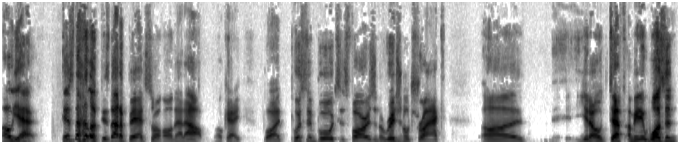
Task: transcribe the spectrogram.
Oh yeah, there's not look. There's not a bad song on that album. Okay, but Puss in Boots, as far as an original track, uh, you know, def. I mean, it wasn't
